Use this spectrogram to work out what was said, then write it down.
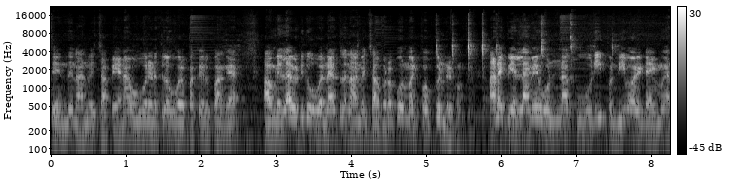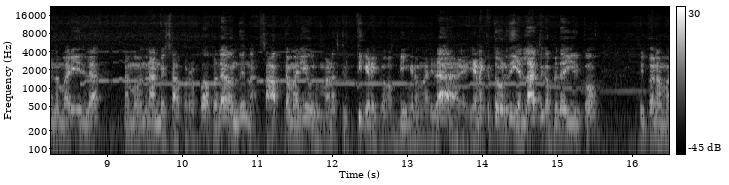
சேர்ந்து நான்வெஜ் சாப்பிட்டேன் ஏன்னா ஒவ்வொரு இடத்துல ஒவ்வொரு பக்கம் இருப்பாங்க. அவங்க எல்லாம் விட்டுட்டு ஒவ்வொரு நேரத்தில் நான்வெஜ் சாப்பிட்றப்போ ஒரு மாதிரி பொக்குன்னு இருக்கும். ஆனால் இப்போ எல்லாமே ஒன்றா கூடி இப்போ தீபாவளி டைமு அந்த மாதிரி இதில் நம்ம வந்து நான்வெஜ் சாப்பிட்றப்போ அப்போ தான் வந்து நான் சாப்பிட்ட மாதிரியே ஒரு மன திருப்தி கிடைக்கும் அப்படிங்கிற மாதிரி தான் எனக்கு தோணுது. எல்லாத்துக்கும் அப்படி தான் இருக்கும். இப்போ நம்ம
